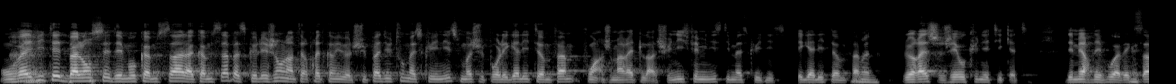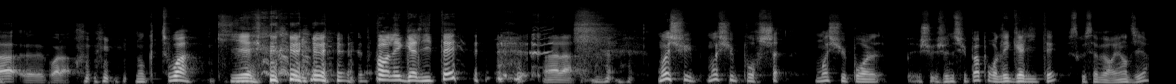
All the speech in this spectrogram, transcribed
On va éviter de balancer des mots comme ça, là, comme ça, parce que les gens l'interprètent comme ils veulent. Je suis pas du tout masculiniste. Moi, je suis pour l'égalité homme-femme. Point. Je m'arrête là. Je suis ni féministe ni masculiniste. Égalité homme-femme. Le reste, j'ai aucune étiquette. Démerdez-vous avec ça. Euh, voilà. Donc, toi, qui es pour l'égalité. voilà. moi, je suis, moi, je suis pour. Moi, je suis pour. Je, ne suis pas pour l'égalité parce que ça veut rien dire.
